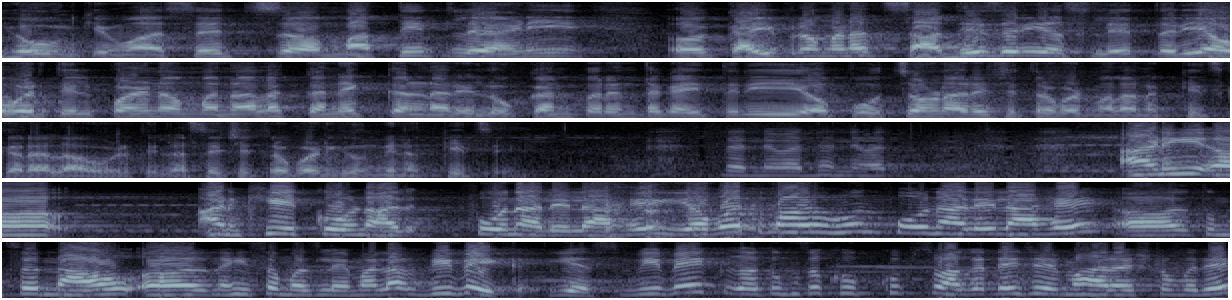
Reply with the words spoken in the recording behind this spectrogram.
घेऊन किंवा असेच मातीतले आणि काही प्रमाणात साधे जरी असले तरी आवडतील पण मनाला कनेक्ट करणारे लोकांपर्यंत काहीतरी पोहोचवणारे चित्रपट मला नक्कीच करायला आवडतील. असे चित्रपट घेऊन मी नक्कीच येईन. धन्यवाद धन्यवाद. आणि आणखी एक कोण फोन आलेला आहे. यवतमाळहून फोन आलेला आहे. तुमचं नाव नाही समजलंय मला. विवेक. येस विवेक तुमचं खूप खूप स्वागत आहे जय महाराष्ट्रमध्ये.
